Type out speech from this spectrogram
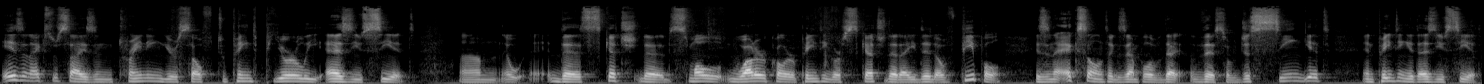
is an exercise in training yourself to paint purely as you see it. Um, the sketch, the small watercolor painting or sketch that I did of people is an excellent example of that. This of just seeing it and painting it as you see it.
